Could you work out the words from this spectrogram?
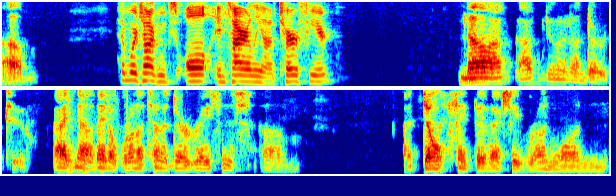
Um, and we're talking all entirely on turf here. No, I'm, I'm doing it on dirt too. I no, they don't run a ton of dirt races. Um, I don't think they've actually run one.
